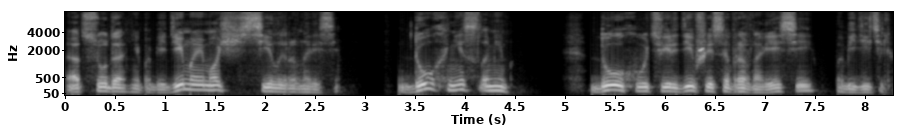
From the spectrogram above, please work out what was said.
Отсюда непобедимая мощь силы равновесия. Дух не сломим. Дух, утвердившийся в равновесии, победитель.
